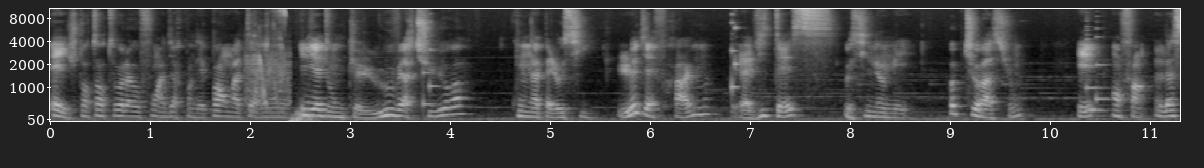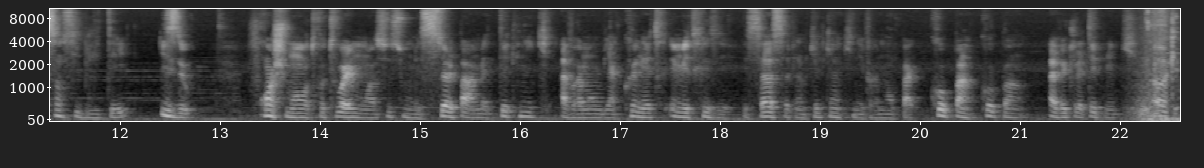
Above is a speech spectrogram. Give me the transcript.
Hey, je t'entends toi là au fond à dire qu'on n'est pas en matériel. Il y a donc l'ouverture, qu'on appelle aussi le diaphragme, la vitesse, aussi nommée obturation, et enfin la sensibilité ISO. Franchement, entre toi et moi, ce sont les seuls paramètres techniques à vraiment bien connaître et maîtriser. Et ça, ça vient de quelqu'un qui n'est vraiment pas copain-copain avec la technique. Ok.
